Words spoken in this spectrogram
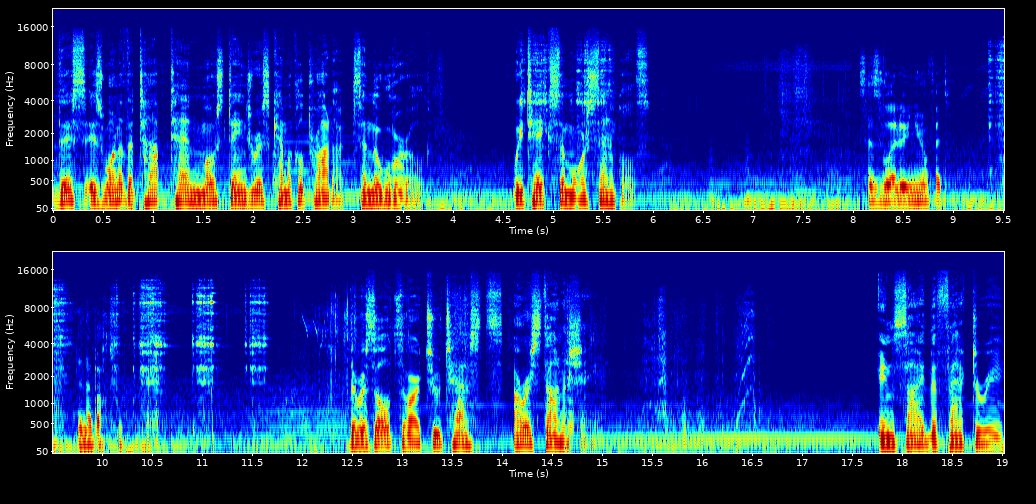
this is one of the top 10 most dangerous chemical products in the world. We take some more samples. Ça se voit à l'œil nu en fait. Il y en a partout. The results of our two tests are astonishing. Inside the factory,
